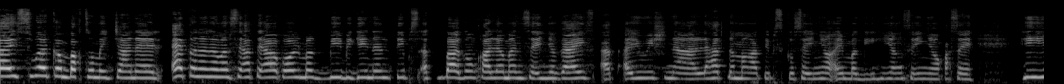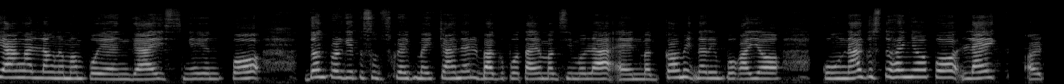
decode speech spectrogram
guys! Welcome back to my channel. Eto na naman si Ate Apple magbibigay ng tips at bagong kalaman sa inyo guys. At I wish na lahat ng mga tips ko sa inyo ay maging hiyang sa inyo kasi hiyangan lang naman po yan guys. Ngayon po, don't forget to subscribe my channel bago po tayo magsimula and mag-comment na rin po kayo. Kung nagustuhan nyo po, like or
